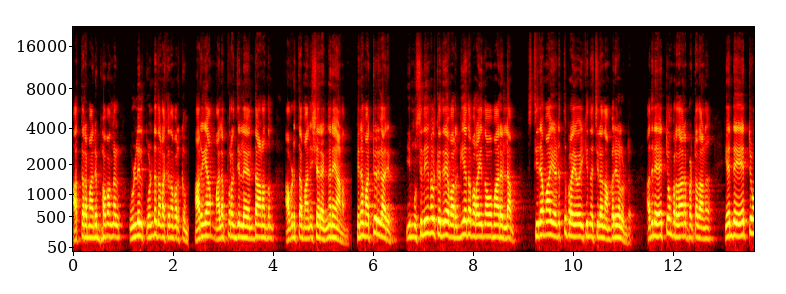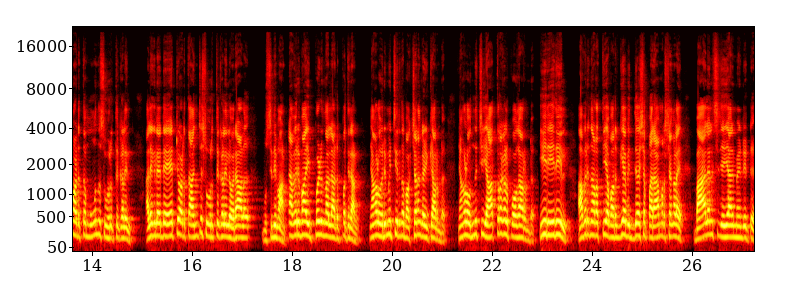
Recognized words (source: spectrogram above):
അത്തരം അനുഭവങ്ങൾ ഉള്ളിൽ കൊണ്ടു നടക്കുന്നവർക്കും അറിയാം മലപ്പുറം ജില്ല എന്താണെന്നും അവിടുത്തെ മനുഷ്യരെങ്ങനെയാണെന്നും പിന്നെ മറ്റൊരു കാര്യം ഈ മുസ്ലിങ്ങൾക്കെതിരെ വർഗീയത പറയുന്നവന്മാരെല്ലാം സ്ഥിരമായി എടുത്തു പ്രയോഗിക്കുന്ന ചില നമ്പറുകളുണ്ട്. അതിൽ ഏറ്റവും പ്രധാനപ്പെട്ടതാണ് എന്റെ ഏറ്റവും അടുത്ത മൂന്ന് സുഹൃത്തുക്കളിൽ അല്ലെങ്കിൽ എന്റെ ഏറ്റവും അടുത്ത അഞ്ച് സുഹൃത്തുക്കളിൽ ഒരാൾ മുസ്ലിമാണ്. അവരുമായി ഇപ്പോഴും നല്ല അടുപ്പത്തിലാണ്. ഞങ്ങൾ ഒരുമിച്ചിരുന്ന് ഭക്ഷണം കഴിക്കാറുണ്ട്. ഞങ്ങൾ ഒന്നിച്ച് യാത്രകൾ പോകാറുണ്ട്. ഈ രീതിയിൽ അവർ നടത്തിയ വർഗീയ വിദ്വേഷ പരാമർശങ്ങളെ ബാലൻസ് ചെയ്യാൻ വേണ്ടിയിട്ട്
